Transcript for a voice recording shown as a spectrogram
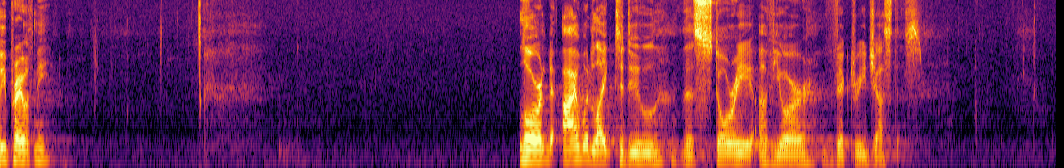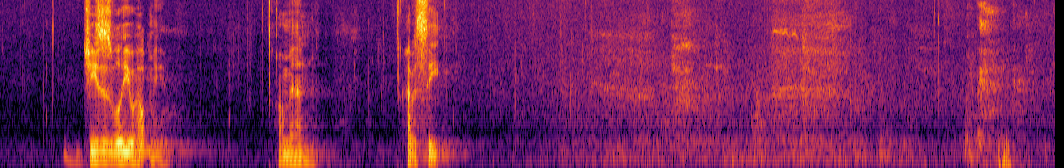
Will you pray with me? Lord, I would like to do the story of your victory justice. Jesus, will you help me? Amen. Have a seat.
